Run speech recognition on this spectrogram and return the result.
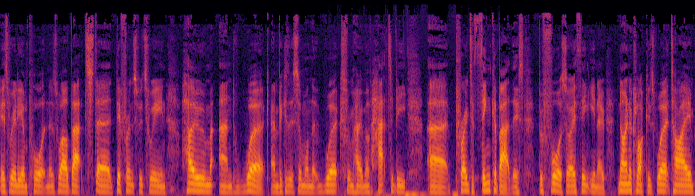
is really important as well. Well that uh, difference between home and work, and because it's someone that works from home, I've had to be uh, prone to think about this before. So I think you know, nine o'clock is work time.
